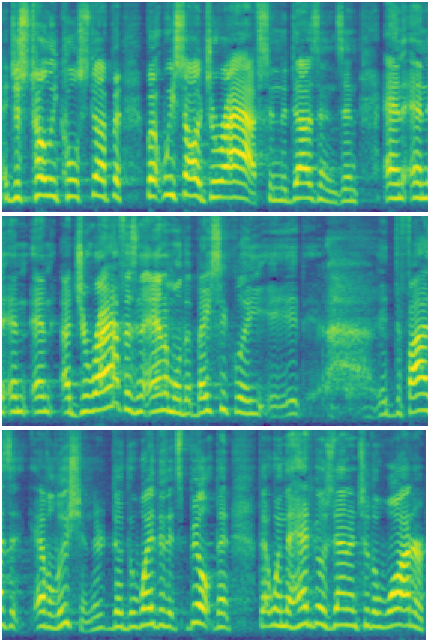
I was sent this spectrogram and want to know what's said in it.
and just totally cool stuff. But, but we saw giraffes in the dozens. And, and, and, and, and a giraffe is an animal that basically, it, it defies evolution. The, the, way that it's built, that, that when the head goes down into the water,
